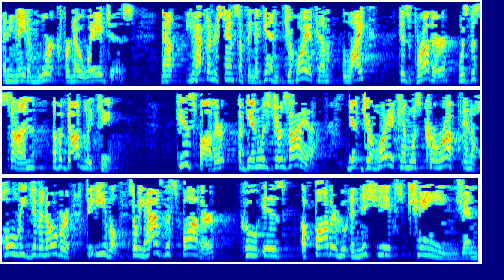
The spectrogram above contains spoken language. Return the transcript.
and he made them work for no wages. Now, you have to understand something again. Jehoiakim, like his brother, was the son of a godly king. His father, again, was Josiah. Yet Jehoiakim was corrupt and wholly given over to evil. So he has this father who is a father who initiates change and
